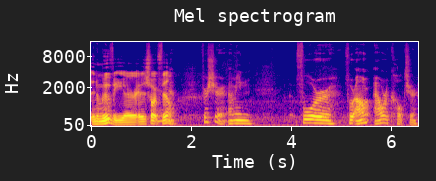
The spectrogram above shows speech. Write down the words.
in a movie or in a short film. Yeah, for sure. I mean, for for our our culture,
